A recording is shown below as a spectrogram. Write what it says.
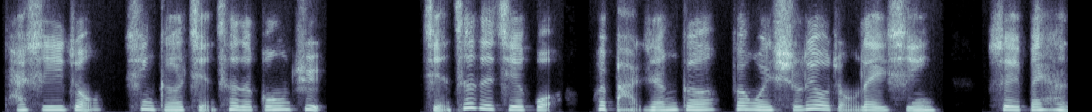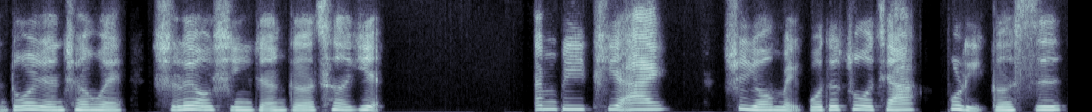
它是一种性格检测的工具，检测的结果会把人格分为十六种类型，所以被很多人称为十六型人格测验。MBTI 是由美国的作家布里格斯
